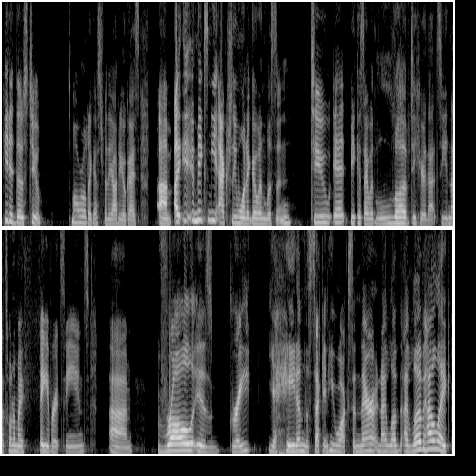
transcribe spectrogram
He did those too. Small world, I guess, for the audio guys. Um, I, it makes me actually want to go and listen to it because I would love to hear that scene. That's one of my favorite scenes. Um, Vral is great. You hate him the second he walks in there, and I love I love how like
